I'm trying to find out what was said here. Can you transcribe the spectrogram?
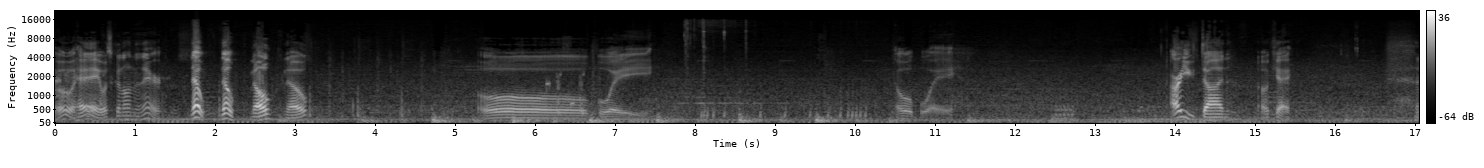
Oh, hey, what's going on in there? No, no, no, no. Oh boy. Oh boy. Are you done? Okay.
